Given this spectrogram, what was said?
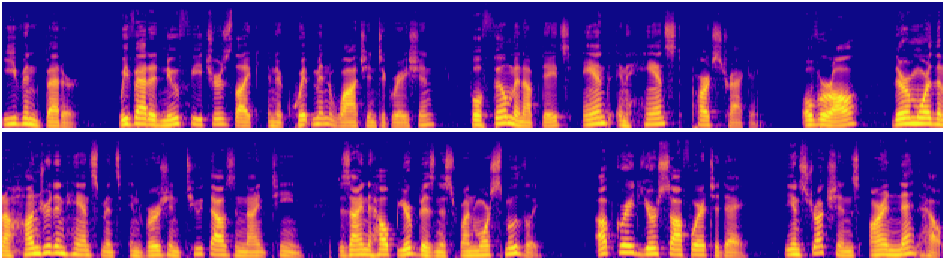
even better. We've added new features like an equipment watch integration fulfillment updates, and enhanced parts tracking. Overall, there are more than 100 enhancements in version 2019 designed to help your business run more smoothly. Upgrade your software today. The instructions are in NetHelp.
